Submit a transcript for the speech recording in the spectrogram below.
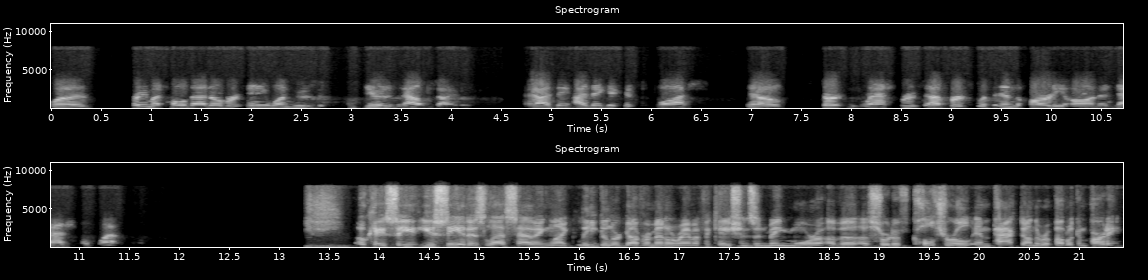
was pretty much hold that over anyone who's viewed as an outsider. And I think I think it could squash, you know, certain grassroots efforts within the party on a national platform. Okay, so you, you see it as less having like legal or governmental ramifications and being more of a, a sort of cultural impact on the Republican Party?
